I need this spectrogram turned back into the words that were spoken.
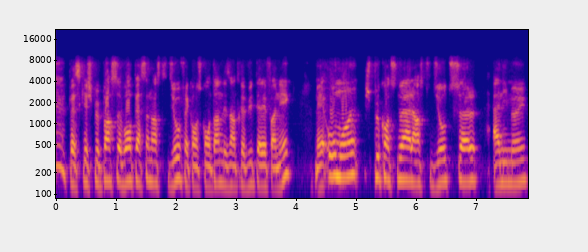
parce que je peux pas recevoir personne en studio. Fait qu'on se contente des entrevues téléphoniques. Mais au moins, je peux continuer à aller en studio tout seul, animer.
